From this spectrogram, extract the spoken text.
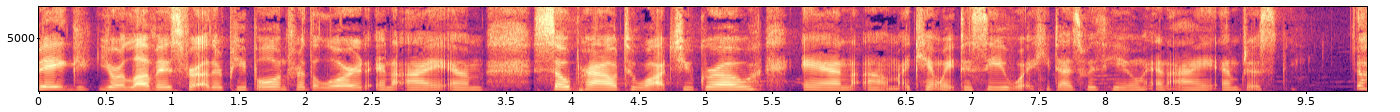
big your love is for other people and for the Lord. And I am so proud to watch you grow. And um, I can't wait to see what He does with you. And I am just. Uh,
